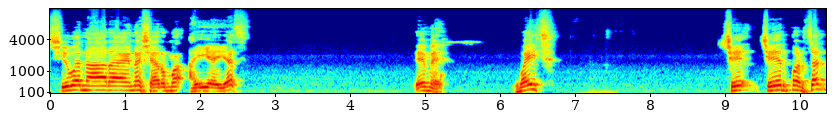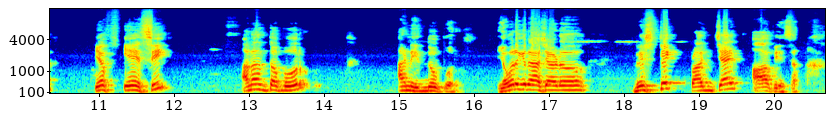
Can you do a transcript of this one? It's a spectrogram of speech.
శివనారాయణ శర్మ ఐఏఎస్. ఏమే? వైస్ చే- chairperson FAC Anantapur and Hindupur. ఎవరికి రాశాడు? District panchayat officer.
